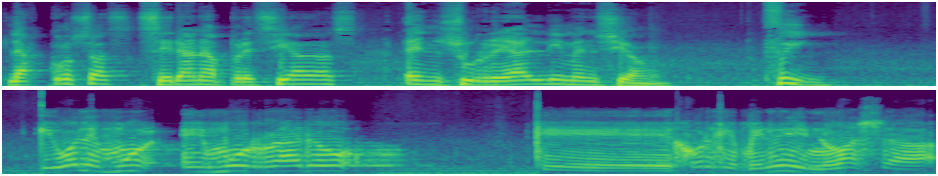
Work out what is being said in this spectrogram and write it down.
las cosas serán apreciadas en su real dimensión. Fin. Igual es muy, es muy raro que Jorge Pinelli no haya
